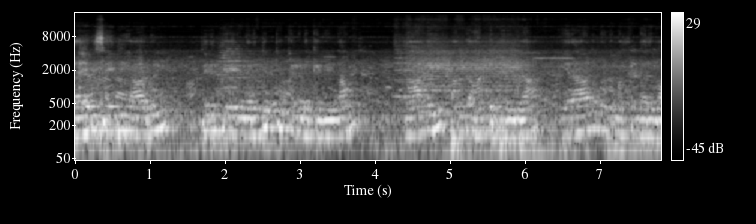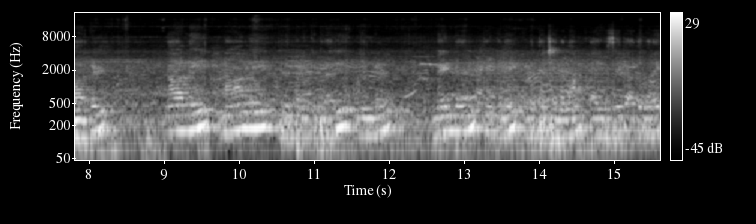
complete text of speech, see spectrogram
தயவு செய்து யாரும் திருத்தேரிலிருந்து பூக்கள் எடுக்க வேண்டாம். நாளை பங்கு ஆண்டு பெருவிழா. ஏராளமான மக்கள் வருவார்கள். நாளை மாலை திருப்பணிக்கு பிறகு நீங்கள் வேண்டுதல் பூக்களை எடுத்துச் செல்லலாம். தயவு செய்து அதுவரை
